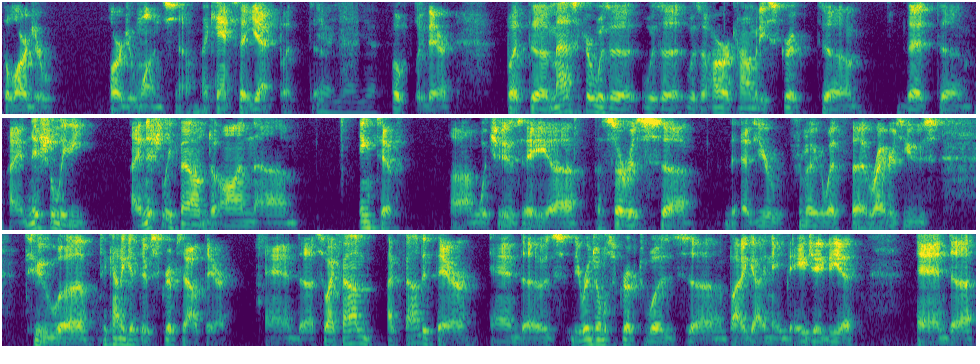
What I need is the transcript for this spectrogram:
the larger larger ones. So I can't say yet, but uh, yeah, yeah, yeah. hopefully there. But Massacre was a was a was a horror comedy script um, that um, I initially I initially found on um, Inktip, which is a a service as you're familiar with that writers use to uh, to kind of get their scripts out there. And uh, so I found I found it there, and uh, it was the original script was uh, by a guy named AJ Villa, and uh,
